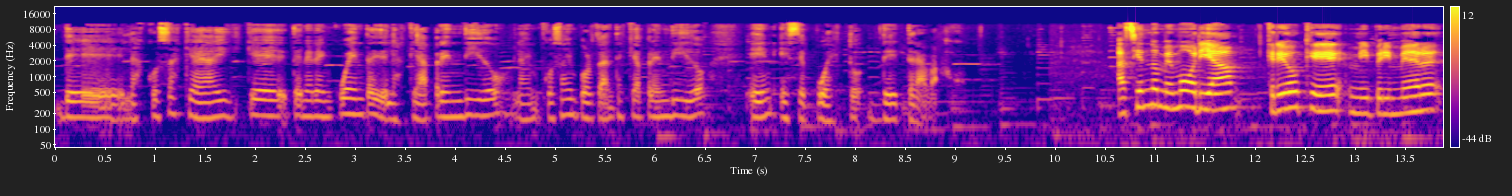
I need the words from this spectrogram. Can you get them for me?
de las cosas que hay que tener en cuenta y de las que ha aprendido, las cosas importantes que ha aprendido en ese puesto de trabajo. Haciendo memoria, creo que mi primer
